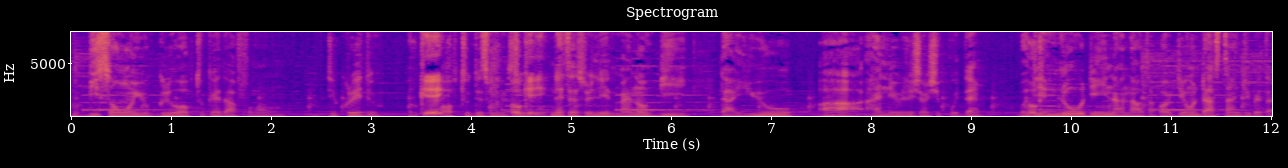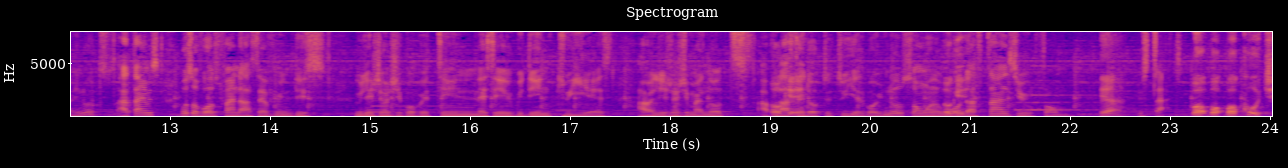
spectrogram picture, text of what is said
could be someone you grew up together from the cradle Okay. up to this moment. So Okay. necessarily, it might not be that you uh, are in a relationship with them. But Okay. they know the in and out about. it. They understand you better. You know, at times most of us find ourselves in this relationship of a thing. Let's say within two years, our relationship might not have Okay. lasted up to two years, but you know someone who understands you from Yeah. the start. But, but, but, coach,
